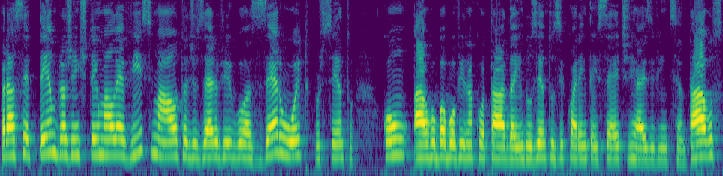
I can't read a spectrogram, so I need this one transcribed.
Para setembro a gente tem uma levíssima alta de 0,08%, com a arroba bovina cotada em R$ 247,20.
